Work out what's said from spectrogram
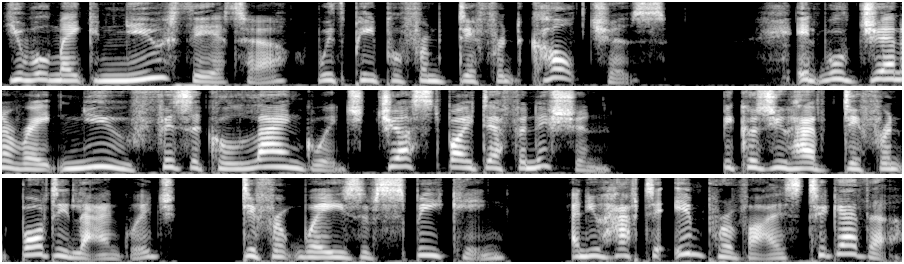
You will make new theatre with people from different cultures. It will generate new physical language just by definition, because you have different body language, different ways of speaking, and you have to improvise together.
